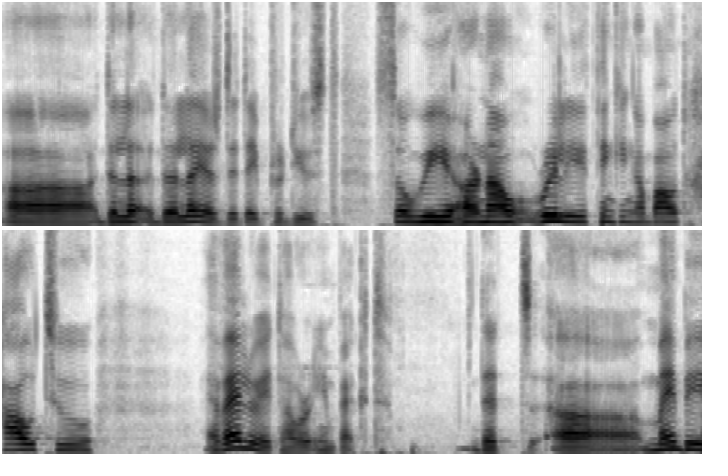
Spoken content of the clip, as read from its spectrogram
uh, the, la the layers that they produced. So we are now really thinking about how to evaluate our impact. That uh, maybe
